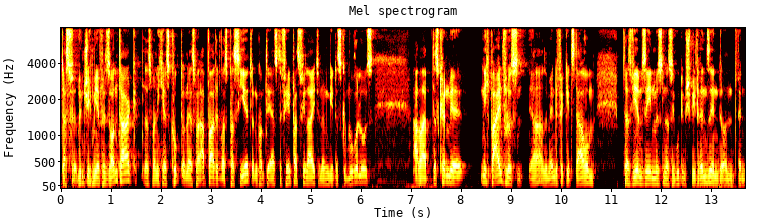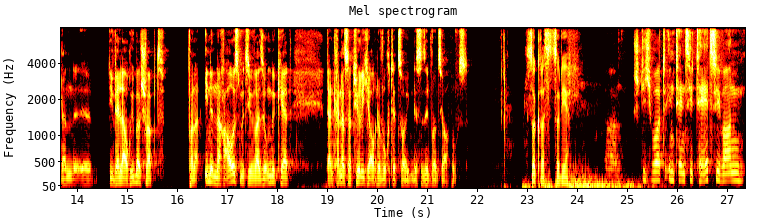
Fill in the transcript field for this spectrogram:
das wünsche ich mir für Sonntag, dass man nicht erst guckt und erstmal abwartet, was passiert und kommt der erste Fehlpass vielleicht und dann geht das Gemurre los. Aber das können wir nicht beeinflussen. Ja, also im Endeffekt geht es darum, dass wir sehen müssen, dass wir gut im Spiel drin sind und wenn dann äh, die Welle auch überschwappt von innen nach außen beziehungsweise umgekehrt, dann kann das natürlich auch eine Wucht erzeugen. Dessen sind wir uns ja auch bewusst. So, Chris, zu dir. Ähm, Stichwort Intensität. Sie waren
